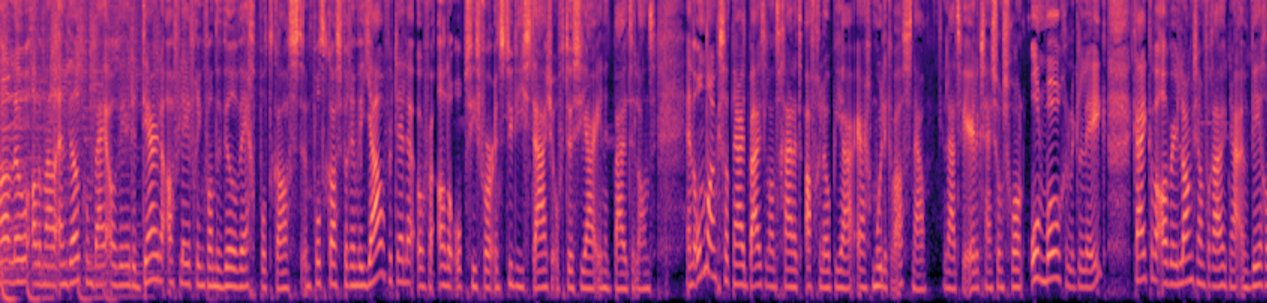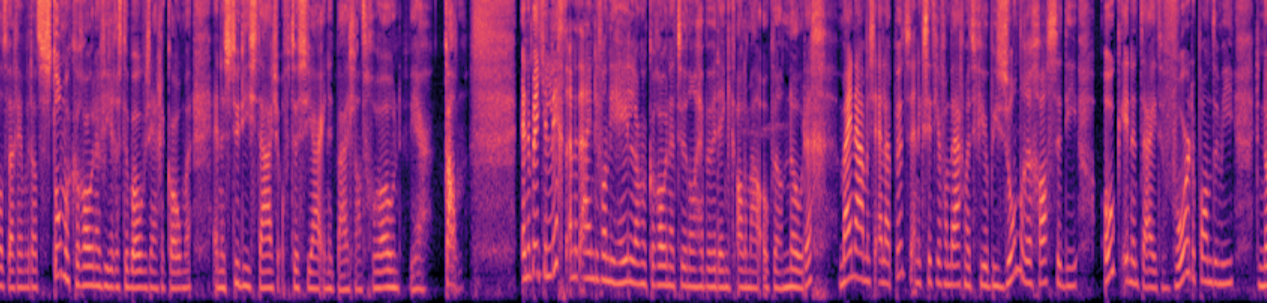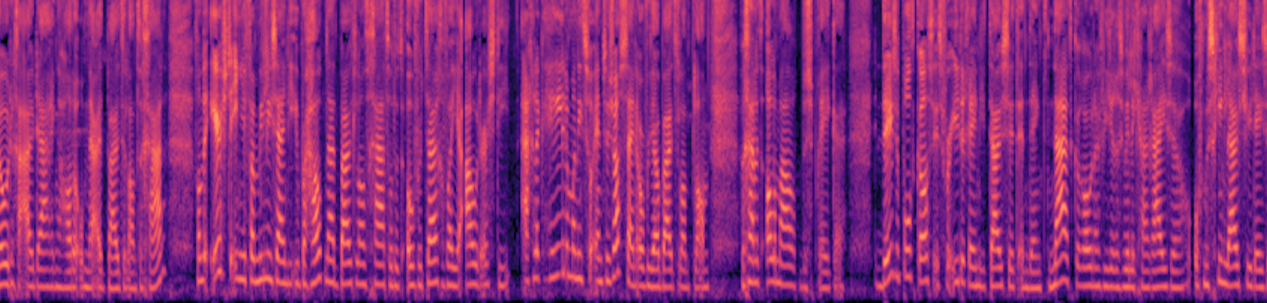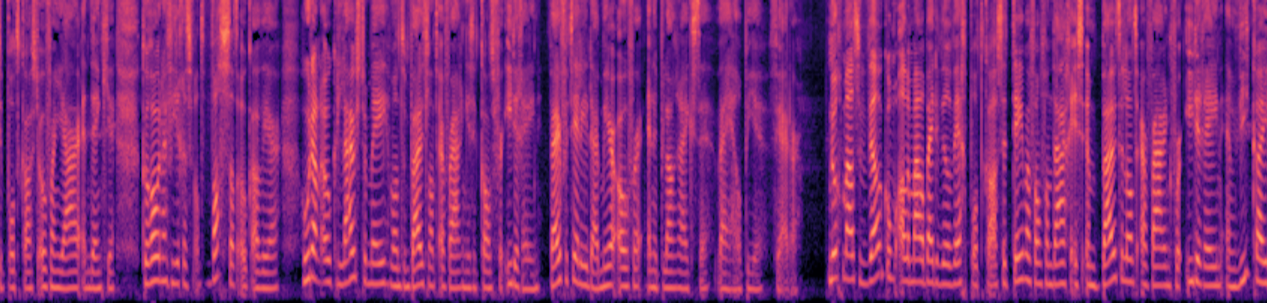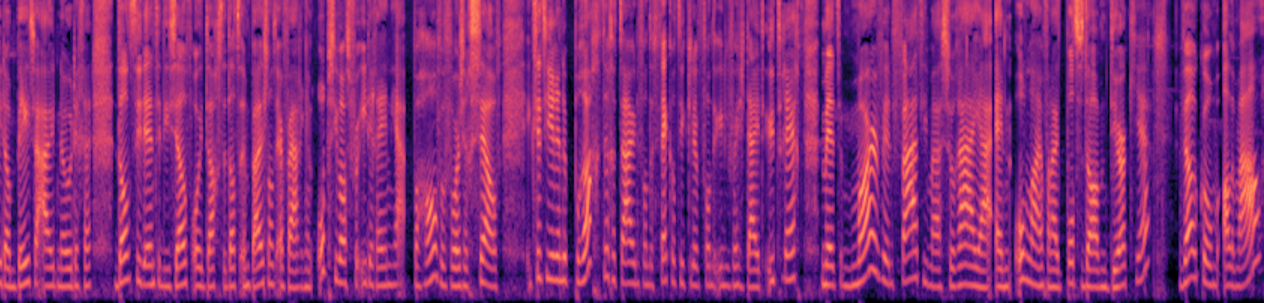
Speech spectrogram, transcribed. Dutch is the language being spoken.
Hallo allemaal en welkom bij alweer de derde aflevering van de Wil Weg podcast. Een podcast waarin we jou vertellen over alle opties voor een studie, stage of tussenjaar in het buitenland. En ondanks dat naar het buitenland gaan het afgelopen jaar erg moeilijk was, nou laten we eerlijk zijn, soms gewoon onmogelijk leek, kijken we alweer langzaam vooruit naar een wereld waarin we dat stomme coronavirus erboven zijn gekomen en een studie, stage of tussenjaar in het buitenland gewoon weer kan. En een beetje licht aan het einde van die hele lange coronatunnel hebben we denk ik allemaal ook wel nodig. Mijn naam is Ella Put en ik zit hier vandaag met vier bijzondere gasten die ook in een tijd voor de pandemie de nodige uitdagingen hadden om naar het buitenland te gaan. Van de eerste in je familie zijn die überhaupt naar het buitenland gaat tot het overtuigen van je ouders die eigenlijk helemaal niet zo enthousiast zijn over jouw buitenlandplan. We gaan het allemaal bespreken. Deze podcast is voor iedereen die thuis zit en denkt na het coronavirus wil ik gaan reizen. Of misschien luister je deze podcast over een jaar en denk je coronavirus, wat was dat ook alweer? Hoe dan ook, luister mee, want een buitenlandervaring is een kans voor iedereen. Wij vertellen je daar meer over en het belangrijkste, wij helpen je verder. Nogmaals, welkom allemaal bij de Wil Weg podcast. Het thema van vandaag is een buitenlandervaring voor iedereen. En wie kan je dan beter uitnodigen dan studenten die zelf ooit dachten dat een buitenlandervaring een optie was voor iedereen? Ja, behalve voor zichzelf. Ik zit hier in de prachtige tuin van de Faculty Club van de Universiteit Utrecht met Marvin, Fatima, Soraya en online vanuit Potsdam Dirkje. Welkom allemaal.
